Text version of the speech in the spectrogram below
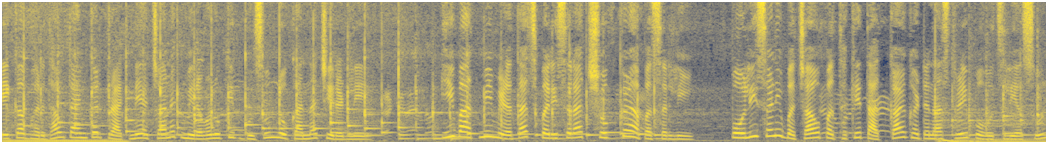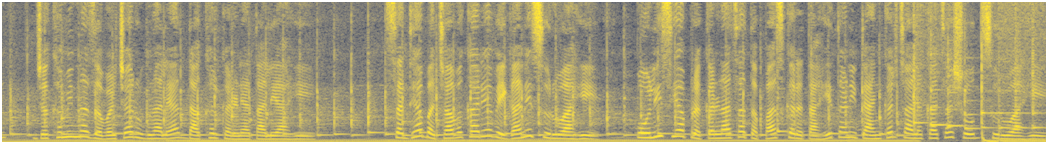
एका भरधाव टँकर ट्रॅकने अचानक मिरवणुकीत घुसून लोकांना चिरडले. ही बातमी मिळताच परिसरात शोककळा पसरली. पोलीस आणि बचाव पथके तात्काळ घटनास्थळी पोहोचली असून जखमींना जवळच्या रुग्णालयात दाखल करण्यात आले आहे. सध्या बचावकार्य वेगाने सुरू आहे. पोलीस या प्रकरणाचा तपास करत आहेत आणि टँकर चालकाचा शोध सुरू आहे.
